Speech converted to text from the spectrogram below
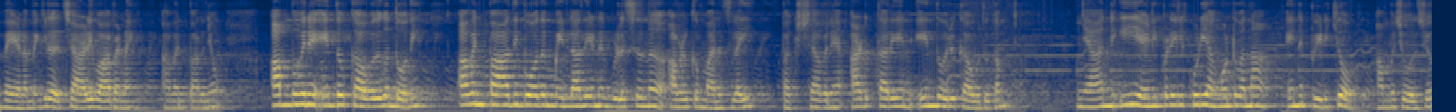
വേണമെങ്കിൽ ചാടി വാവണേ അവൻ പറഞ്ഞു. അമ്മുവിന് എന്തോ കൗതുകം തോന്നി. അവൻ പാതി ബോധമില്ലാതെയാണ് വിളിച്ചതെന്ന് അവൾക്ക് മനസ്സിലായി. പക്ഷെ അവന് അടുത്തറിയാൻ എന്തോ ഒരു കൗതുകം. ഞാൻ ഈ ഏണിപ്പടിയിൽ കൂടി അങ്ങോട്ട് വന്നാ എന്നെ പിടിക്കോ? അമ്മ ചോദിച്ചു.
